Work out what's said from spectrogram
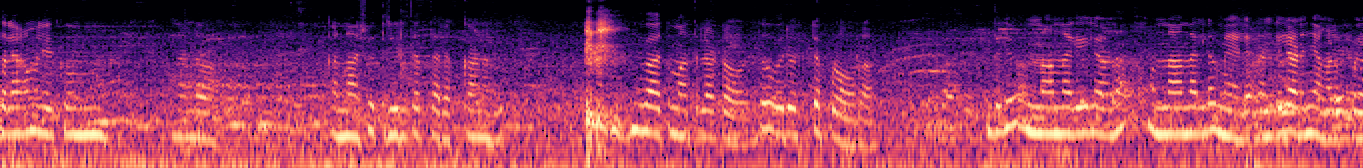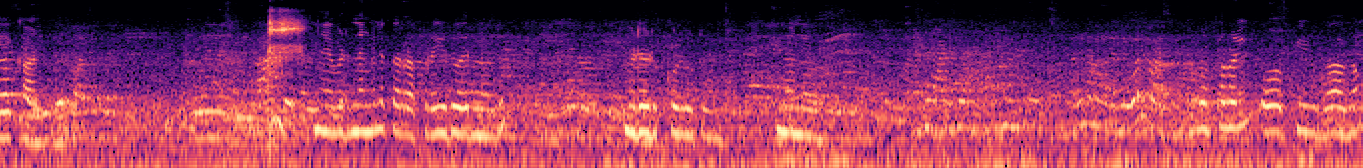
അസ്സലാമലൈക്കും. കണ്ടോ കണ്ണാശുപത്രിയിലത്തെ തിരക്കാണത്. ഈ ഭാഗത്ത് മാത്രമല്ല കേട്ടോ ഇത് ഒരൊറ്റ ഫ്ലോറാണ് ഇതിൽ ഒന്നാം നിലയിലാണ് ഒന്നാം നില മേലെ രണ്ടിലാണ് ഞങ്ങളിപ്പോൾ പോയി കാണിക്കുന്നത്. എവിടെ നിന്നെങ്കിലൊക്കെ റെഫർ ചെയ്ത് വരുന്നവർ ഇവിടെ എടുക്കുള്ളൂ കേട്ടോ എന്താണ്ടോ റെഫറൽ ഒ പി വിഭാഗം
